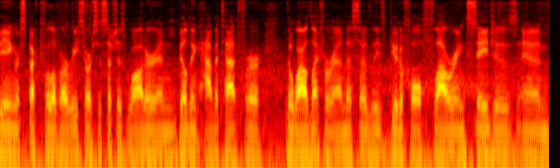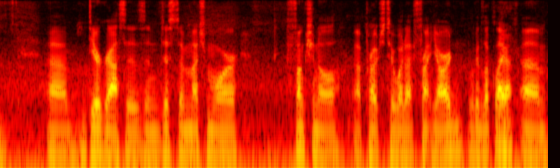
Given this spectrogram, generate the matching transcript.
being respectful of our resources such as water and building habitat for the wildlife around us. So these beautiful flowering sages and um, deer grasses and just a much more functional approach to what a front yard would look like. Um,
